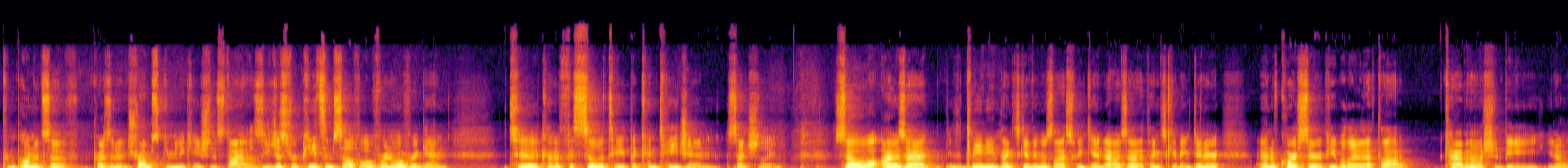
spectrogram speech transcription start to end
components of President Trump's communication style is he just repeats himself over and over again to kind of facilitate the contagion, essentially. So I was at the Canadian Thanksgiving was last weekend. I was at a Thanksgiving dinner, and of course there were people there that thought Kavanaugh should be, you know,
